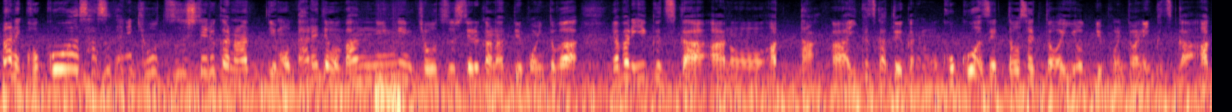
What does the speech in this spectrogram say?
まあね、ここはさすがに共通してるかなっていう、もう誰でも万人で共通してるかなっていうポイントが、やっぱりいくつか、あの、あった。あいくつかというかね、もうここは絶対押さえてた方がいいよっていうポイントがね、いくつかあっ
